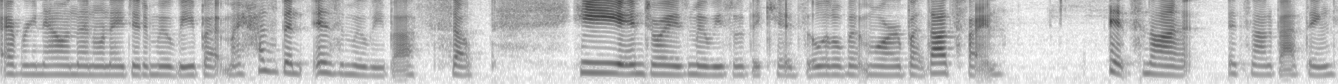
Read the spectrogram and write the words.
every now and then when I did a movie. But my husband is a movie buff, so he enjoys movies with the kids a little bit more. But that's fine. It's not. It's not a bad thing.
